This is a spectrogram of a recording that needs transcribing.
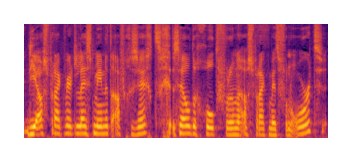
Die afspraak werd last minute afgezegd. Zelfde gold voor een afspraak met Van Oort.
